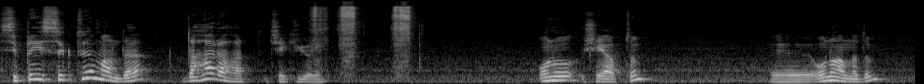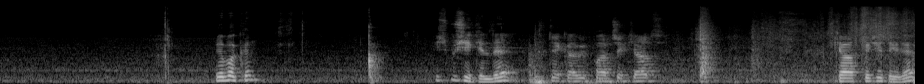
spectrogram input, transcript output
Spreyi sıktığım anda daha rahat çekiyorum. Onu şey yaptım. Ee, onu anladım. Ve bakın hiçbir şekilde tekrar bir parça kağıt kağıt peçeteyle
